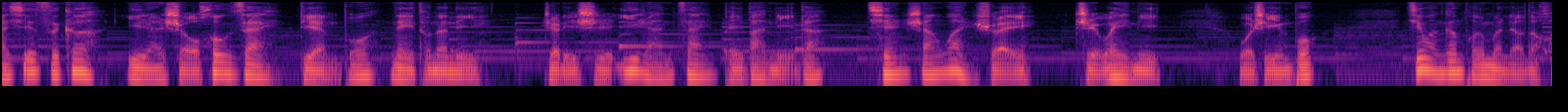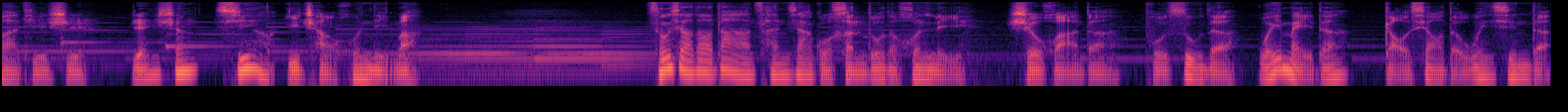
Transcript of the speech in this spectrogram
感谢此刻依然守候在点播那头的你，这里是依然在陪伴你的千山万水，只为你。我是英波，今晚跟朋友们聊的话题是：人生需要一场婚礼吗？从小到大参加过很多的婚礼，奢华的、朴素的、唯美的、搞笑的、温馨的。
